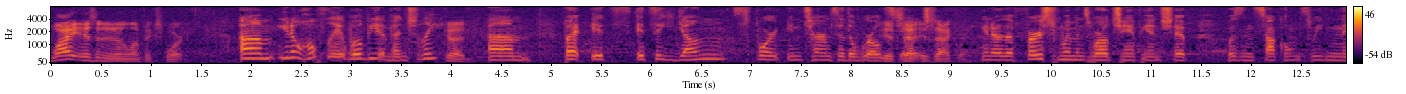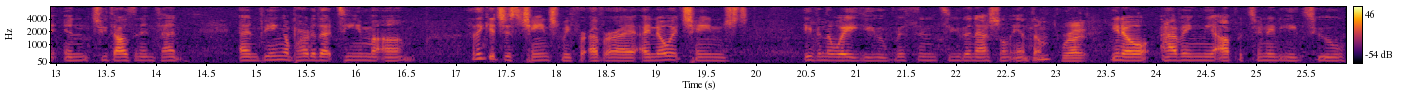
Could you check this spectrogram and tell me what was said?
why isn't it an Olympic sport? Um, you know, hopefully it will be eventually. Good. But it's it's a young sport in terms of the world It's stage. that, exactly. You know, the first women's world championship was in Stockholm, Sweden in 2010. And being a part of that team, um, I think it just changed me forever. I, I know it changed even the way you listen to the national anthem. Right. You know, having the opportunity to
